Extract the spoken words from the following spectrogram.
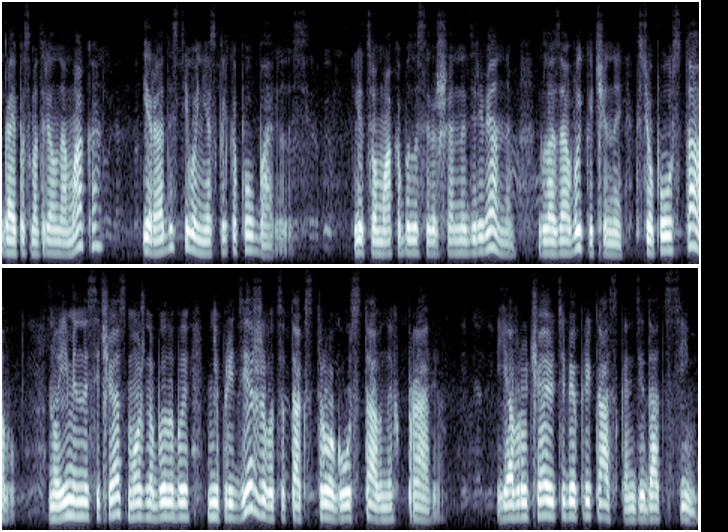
Гай посмотрел на мака, и радость его несколько поубавилась. Лицо мака было совершенно деревянным, глаза выкочены, все по уставу но именно сейчас можно было бы не придерживаться так строго уставных правил. «Я вручаю тебе приказ, кандидат Сим»,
